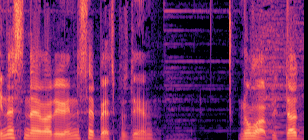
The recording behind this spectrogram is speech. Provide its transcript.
Ines nevar, jo Ines ir pēcpusdiena. Nu, labi, tad,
